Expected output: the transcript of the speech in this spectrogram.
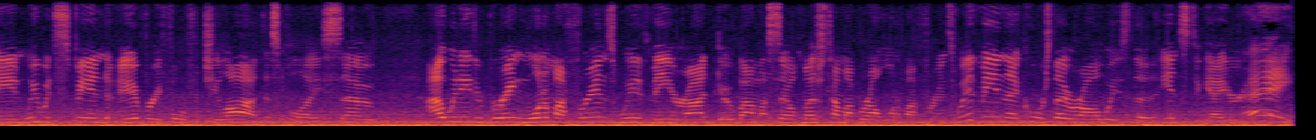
And we would spend every 4th of July at this place. So I would either bring one of my friends with me or I'd go by myself. Most of the time I brought one of my friends with me. And then, of course, they were always the instigator. Hey,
